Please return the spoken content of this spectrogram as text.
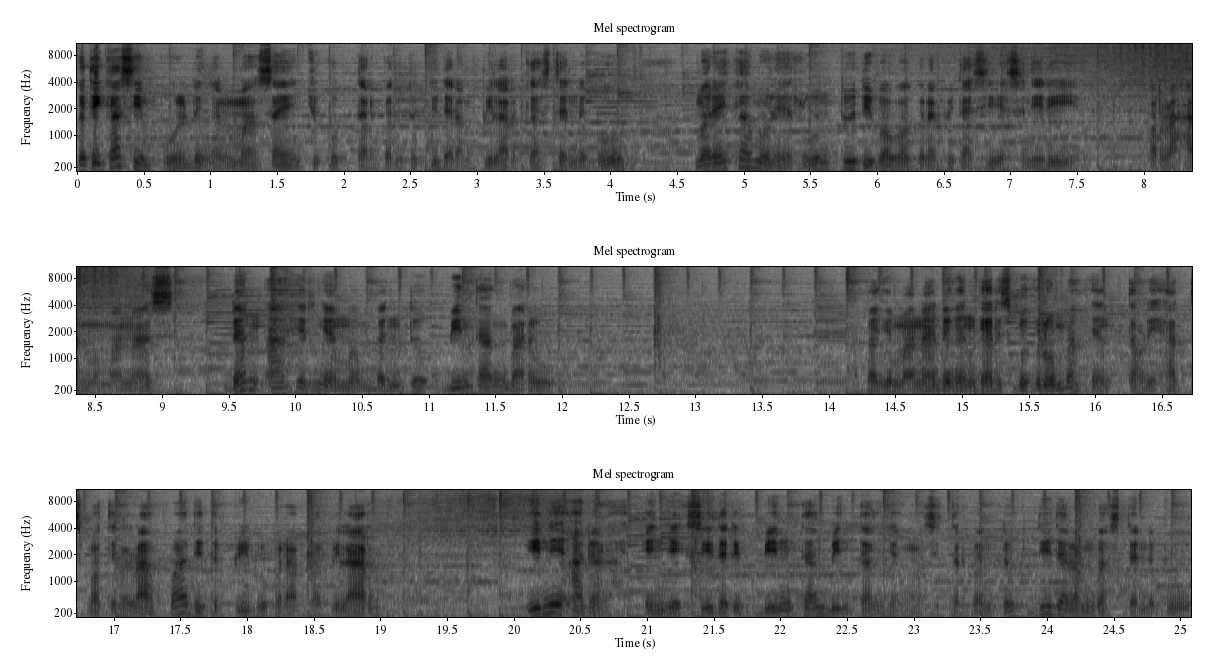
Ketika simpul dengan massa yang cukup terbentuk di dalam pilar gas dan debu, mereka mulai runtuh di bawah gravitasinya sendiri, perlahan memanas, dan akhirnya membentuk bintang baru. Bagaimana dengan garis bergelombang yang terlihat seperti lava di tepi beberapa pilar? Ini adalah injeksi dari bintang-bintang yang masih terbentuk di dalam gas dan debu.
